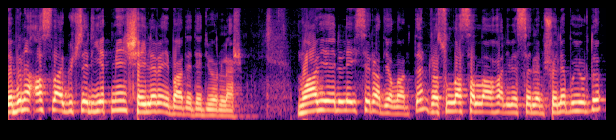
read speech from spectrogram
ve buna asla güçleri yetmeyen şeylere ibadet ediyorlar. Muaviye el-Leysi radıyallahu anh'ten Resulullah sallallahu aleyhi ve sellem şöyle buyurdu.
